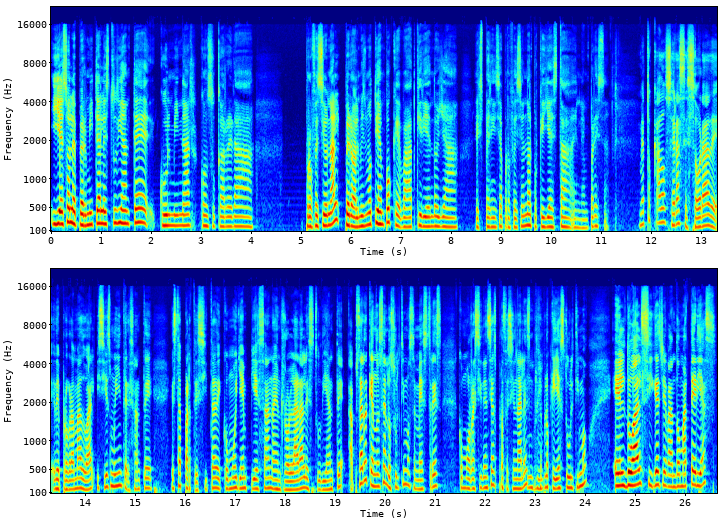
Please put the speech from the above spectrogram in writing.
y eso le permite al estudiante culminar con su carrera profesional, pero al mismo tiempo que va adquiriendo ya experiencia profesional porque ya está en la empresa. Me ha tocado ser asesora de, programa dual y sí es muy interesante esta partecita de cómo ya empiezan a enrolar al estudiante, a pesar de que no es en los últimos semestres como residencias profesionales, por ejemplo, que ya es tu último, el dual sigues llevando materias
